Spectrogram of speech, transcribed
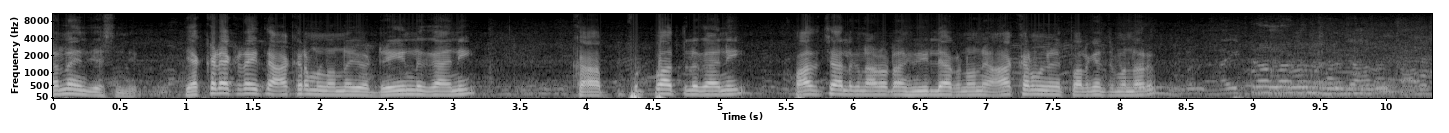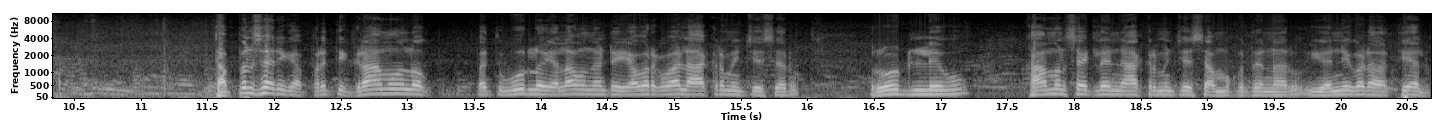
నిర్ణయం చేసింది ఎక్కడెక్కడైతే ఆక్రమణలు ఉన్నాయో డ్రైన్లు కానీ కా ఫుట్పాత్లు కానీ పాదచారులకు నడవడానికి వీలు లేకుండా ఉన్న ఆక్రమణలను తొలగించమన్నారు. తప్పనిసరిగా ప్రతి గ్రామంలో ప్రతి ఊర్లో ఎలా ఉందంటే ఎవరికి వాళ్ళు ఆక్రమించేశారు. రోడ్లు లేవు. కామన్ సైట్లన్నీ ఆక్రమించేసి అమ్ముకుంటున్నారు. ఇవన్నీ కూడా తీయాలి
